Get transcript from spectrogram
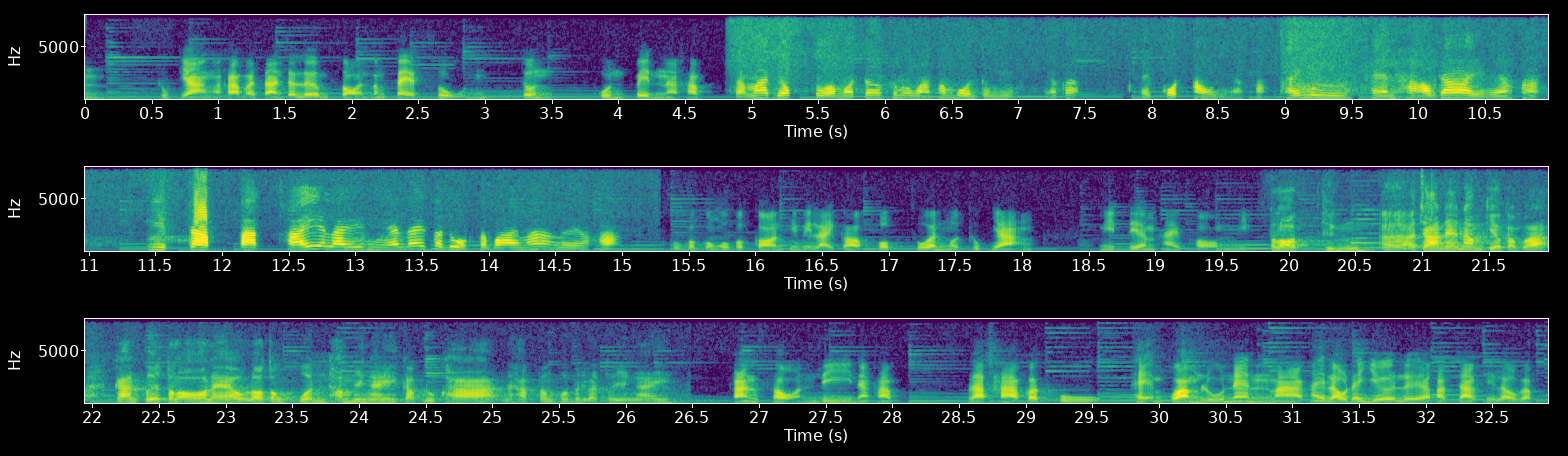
ทุกอย่างนะครับ อาจารย์จะเริ่มสอนตั้งแต่ศูนย์จนคุณเป็นนะครับ สามารถยกตัวมอเตอร์ขึ้นมาวางข้างบนตรงนี้ แล้วก็ใช้กดเอาอย่างเงี้ยค่ะ ใช้มือแทนเท้าได้อย่างเงี้ยค่ะ หยิบจับตัดใช้อะไรอย่างเงี้ยได้สะดวกสบายมากเลยอะค่ะ อุปกรณ์อุปกรณ์ที่วิไลก็ครบถ้วนหมดทุกอย่าง มีเตรียมให้พร้อมมีตลอดถึงเอ่ออาจารย์แนะนำเกี่ยวกับว่าการเปิดตลอแล้ว เราต้องควรทำยังไงกับลูกค้านะครับ ต้องควรปฏิบัติตัวยังไง การสอนดีนะครับ ราคาก็ถูกแถมความรู้แน่นมากให้เราได้เยอะเลยอะครับ จากที่เราแบบ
